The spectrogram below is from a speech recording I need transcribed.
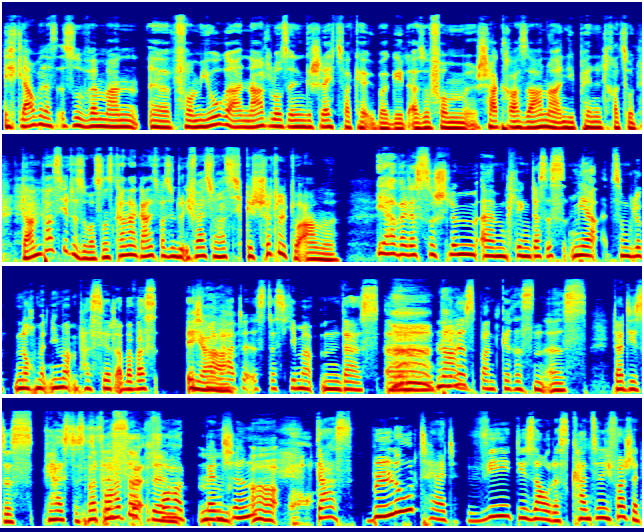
Ich glaube, das ist so, wenn man äh, vom Yoga nahtlos in den Geschlechtsverkehr übergeht, also vom Chakrasana in die Penetration. Dann passierte sowas, sonst kann da gar nichts passieren. Du, ich weiß, du hast dich geschüttelt, du Arme. Ja, weil das so schlimm ähm, klingt. Das ist mir zum Glück noch mit niemandem passiert. Aber was ich Ja. mal hatte, ist, dass jemandem das ähm, Penisband gerissen ist. Da dieses, wie heißt das? Was ist das? Vorhautbändchen. Mm, ah, Das blutet wie die Sau. Das kannst du dir nicht vorstellen.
